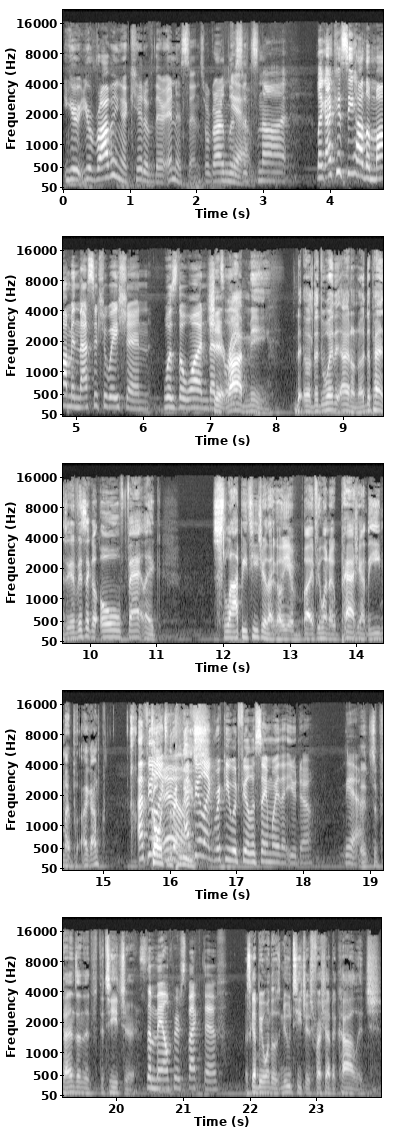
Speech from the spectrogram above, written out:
you're you're robbing a kid of their innocence. Regardless, Yeah. it's not like I could see how the mom in that situation was the one that shit like, rob me. The, the way that, I don't know. It depends. If it's like an old fat like sloppy teacher, like oh yeah, uh, if you want to pass, you have to eat my like I'm. I feel Call like to the I feel like Ricky would feel the same way that you do. yeah. It depends on the, the teacher. It's the male perspective. It's gotta be one of those new teachers fresh out of college,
